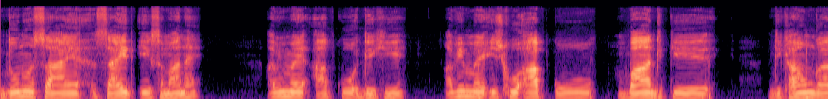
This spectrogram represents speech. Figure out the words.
दोनों साइड एक समान है। अभी मैं आपको, देखिए, अभी मैं इसको आपको बाँध के दिखाऊँगा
